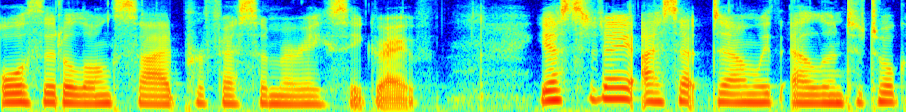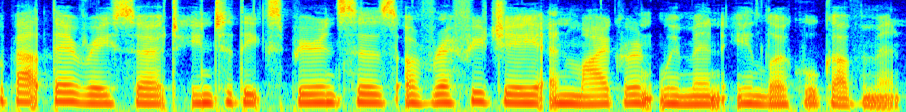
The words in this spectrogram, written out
authored alongside Professor Marie Segrave. Yesterday, I sat down with Ellen to talk about their research into the experiences of refugee and migrant women in local government.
